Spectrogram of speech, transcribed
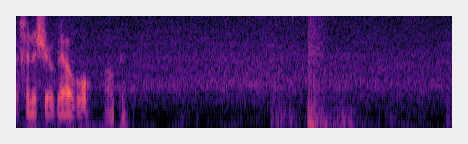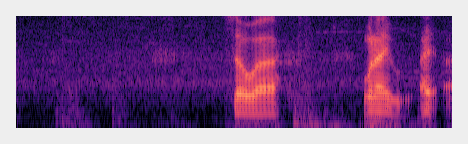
a finisher available. Okay. So uh, when I, I uh,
